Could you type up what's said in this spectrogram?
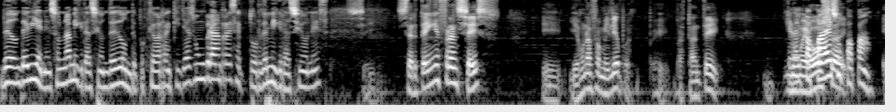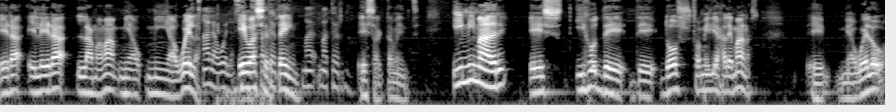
¿de dónde vienen? ¿Son una migración de dónde? Porque Barranquilla es un gran receptor de migraciones. Sí. Certain es francés eh, y es una familia pues eh, bastante era el papá de su papá. Era, él era la mamá, mi, abuela. Ah, la abuela. sí, Eva paterna, Certain. ma- materna. Exactamente. Y mi madre es hijo de, de dos familias alemanas. Eh, mi abuelo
